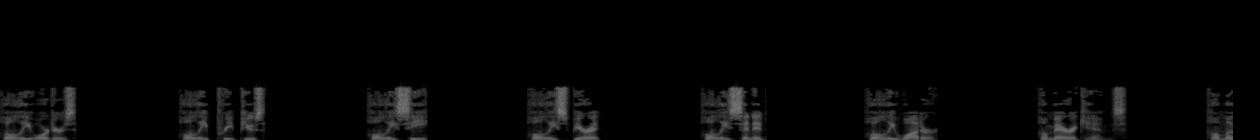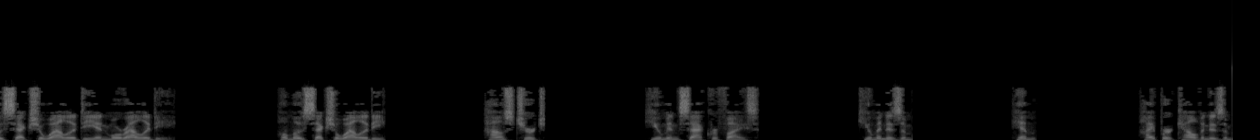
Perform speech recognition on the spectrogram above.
Holy Orders Holy Prepuce Holy See Holy Spirit Holy Synod Holy Water Homeric hymns. Homosexuality and morality Homosexuality House church Human sacrifice Humanism Hymn Hyper-Calvinism.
